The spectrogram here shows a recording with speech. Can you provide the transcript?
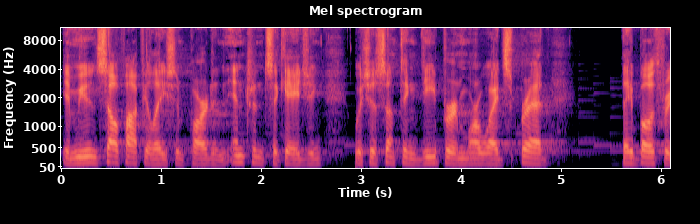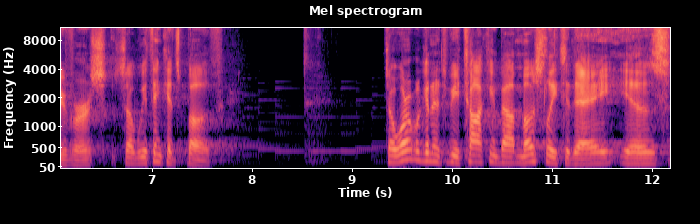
immune cell population part, and intrinsic aging, which is something deeper and more widespread, they both reverse. So we think it's both. So, what we're going to be talking about mostly today is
